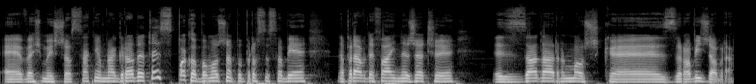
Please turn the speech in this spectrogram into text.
E, weźmy jeszcze ostatnią nagrodę. To jest spoko, bo można po prostu sobie naprawdę fajne rzeczy za darmożkę zrobić. Dobra.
